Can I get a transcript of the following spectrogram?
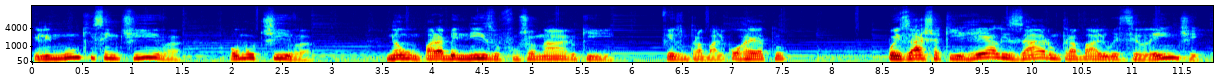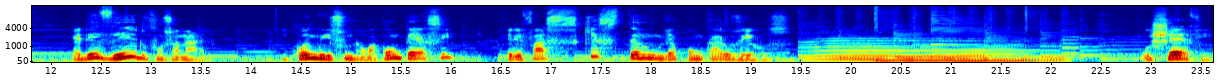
Ele nunca incentiva ou motiva, não parabeniza o funcionário que fez um trabalho correto, pois acha que realizar um trabalho excelente é dever do funcionário quando isso não acontece, ele faz questão de apontar os erros. O chefe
